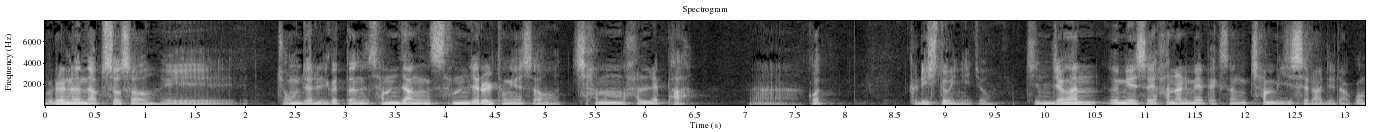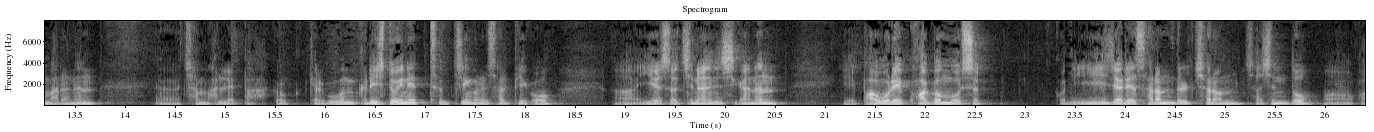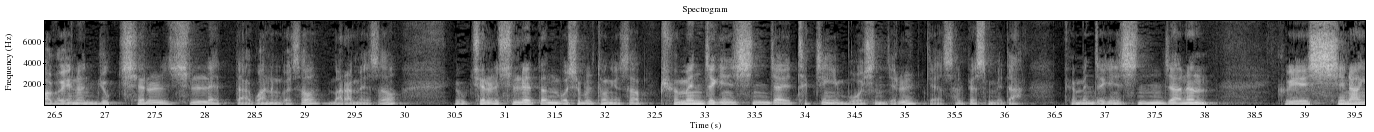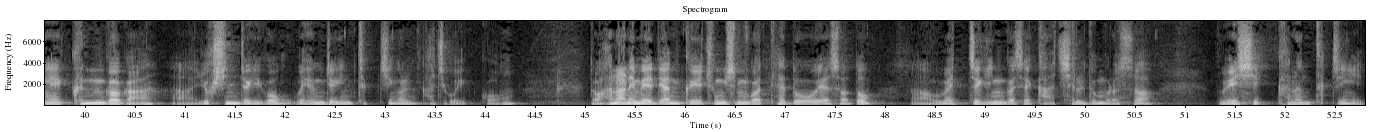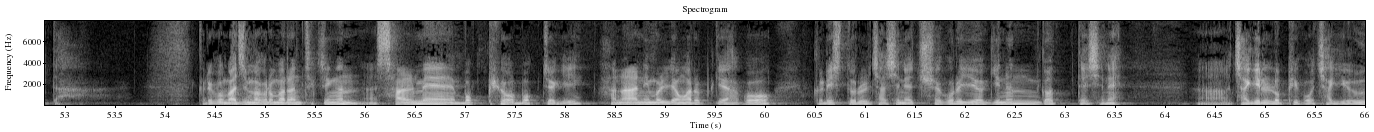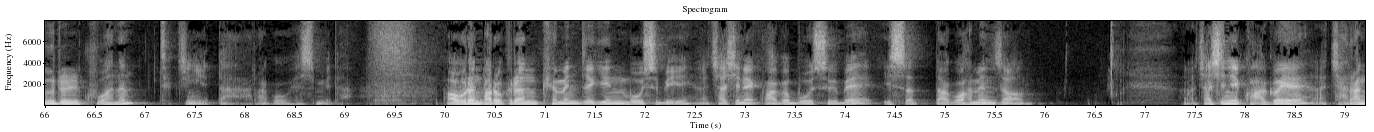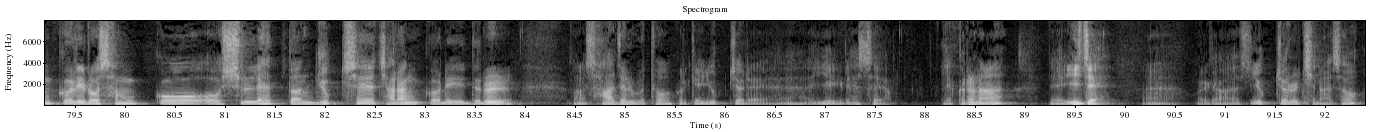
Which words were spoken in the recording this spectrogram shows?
우리는 앞서서 조금 전에 읽었던 3장 3절을 통해서 참 할레파, 아, 곧 그리스도인이죠. 진정한 의미에서의 하나님의 백성 참 이스라엘이라고 말하는 어, 참 할레파. 그 결국은 그리스도인의 특징을 살피고 어, 이어서 지난 시간은 바울의 과거 모습, 곧 2절의 사람들처럼 자신도 어, 과거에는 육체를 신뢰했다고 하는 것을 말하면서 육체를 신뢰했던 모습을 통해서 표면적인 신자의 특징이 무엇인지를 살폈습니다. 표면적인 신자는 그의 신앙의 근거가 아, 육신적이고 외형적인 특징을 가지고 있고 또 하나님에 대한 그의 중심과 태도에서도 아, 외적인 것에 가치를 둠으로써 외식하는 특징이 있다. 그리고 마지막으로 말한 특징은 삶의 목표, 목적이 하나님을 영화롭게 하고 그리스도를 자신의 최고로 여기는 것 대신에 아, 자기를 높이고 자기 의를 구하는 특징이 있다라고 했습니다. 바울은 바로 그런 표면적인 모습이 자신의 과거 모습에 있었다고 하면서 아, 자신이 과거에 자랑거리로 삼고 신뢰했던 육체 자랑거리들을 4절부터 어, 그렇게 6절에 얘기를 했어요. 네, 그러나 네, 이제 아, 우리가 6절을 지나서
